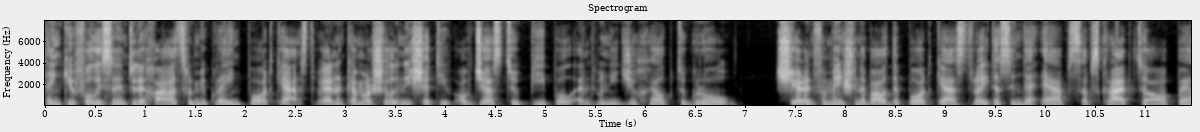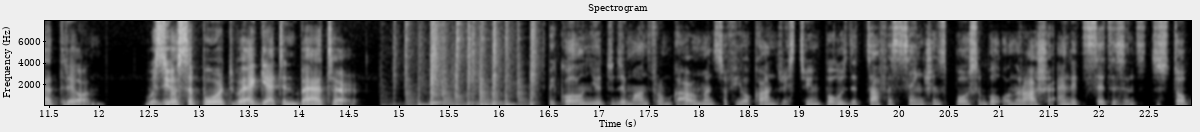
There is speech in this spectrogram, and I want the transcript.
Thank you for listening to the Highlights from Ukraine podcast. We are a commercial initiative of just two people and we need your help to grow. Share information about the podcast, rate us in the app, subscribe to our Patreon. With your support, we are getting better. We call on you to demand from governments of your countries to impose the toughest sanctions possible on Russia and its citizens to stop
